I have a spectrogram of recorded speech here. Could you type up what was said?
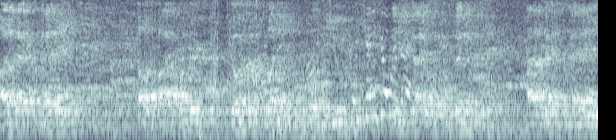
On deck, Matty, about 500, Joseph Buddy, over you. Change over Nate that. Shiloh from Binghamton. On deck, Matty.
